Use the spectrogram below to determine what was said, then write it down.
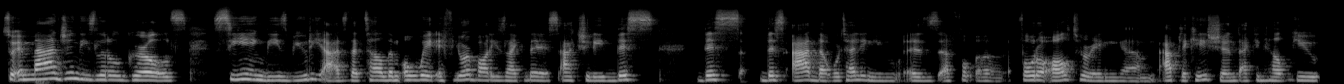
So imagine these little girls seeing these beauty ads that tell them, oh, wait, if your body's like this, actually, this this this ad that we're telling you is a, pho- a photo altering um, application that can help you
